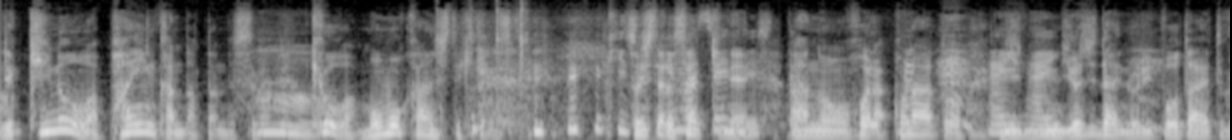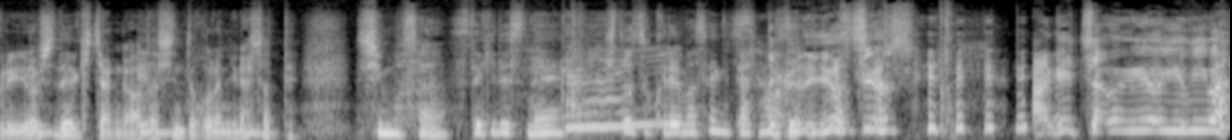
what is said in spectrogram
で昨日はパイン缶だったんですが今日は桃缶してきてます。そしたらさっきねあのほらこの後 はい、4時台のリポーターやってくれる吉田由紀ちゃんが私のところにいらっしゃって「辛、坊、さん素敵ですね。一つくれませんか?」ってくれよしよし。あげちゃうよ指輪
